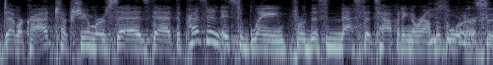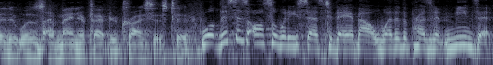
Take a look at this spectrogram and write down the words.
Democrat Chuck Schumer says that the president is to blame for this mess that's happening around He's the border. The one that said it was but, a manufactured crisis, too. Well, this is also what he says today about whether the president means it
